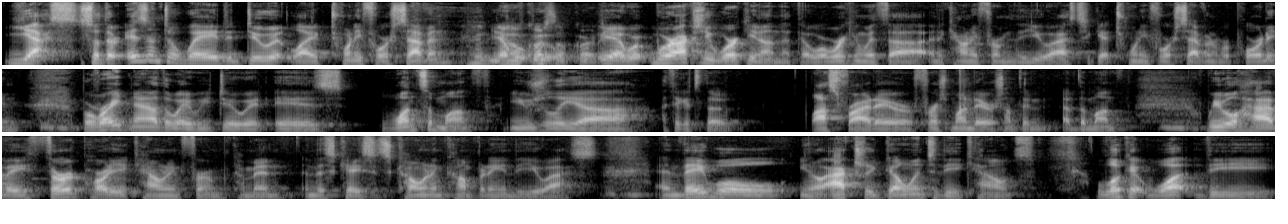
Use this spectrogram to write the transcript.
Yes. So there isn't a way to do it like 24-7. You know, of course, of course. Yeah, we're, we're, actually working on that though. We're working with uh, an accounting firm in the US to get 24-7 reporting. Mm -hmm. But right now the way we do it is once a month, usually uh, I think it's the last Friday or first Monday or something of the month, mm -hmm. we will have a third-party accounting firm come in. In this case, it's Cohen and Company in the U.S. Mm -hmm. And they will, you know, actually go into the accounts, look at what the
